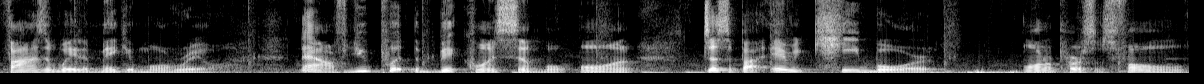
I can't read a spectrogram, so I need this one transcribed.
finds a way to make it more real. Now, if you put the Bitcoin symbol on just about every keyboard on a person's phone,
